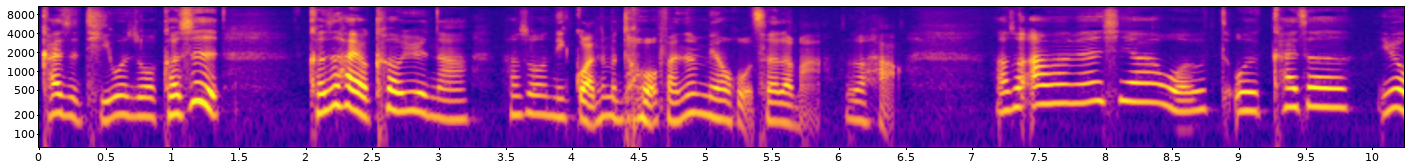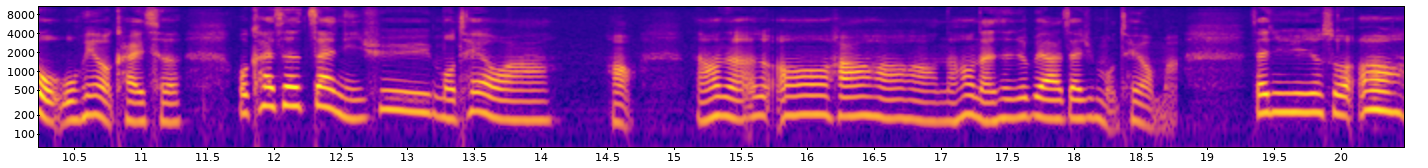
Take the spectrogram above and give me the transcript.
开始提问说：“可是，可是还有客运呢？”他说：“你管那么多，反正没有火车了嘛。”他说：“好。”他说：“啊，没关系啊，我我开车，因为我我朋友开车，我开车载你去 motel 啊。”好，然后呢，他说：“哦，好好好。”然后男生就被他载去 motel 嘛，载进去就说：“哦，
